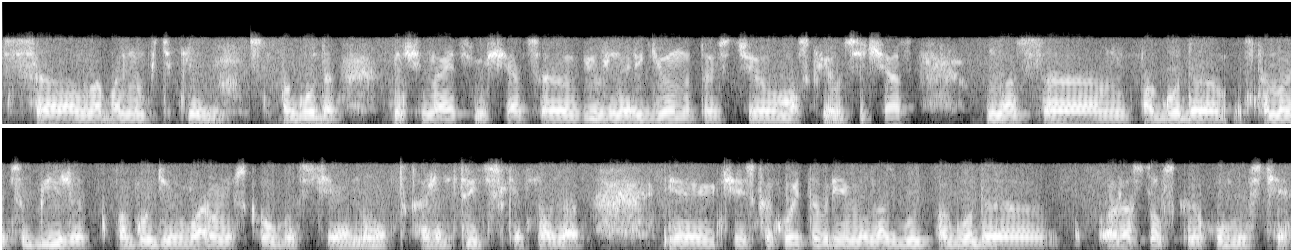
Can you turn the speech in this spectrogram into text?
с глобальным потеплением погода начинает смещаться в южные регионы, то есть в Москве вот сейчас у нас э, погода становится ближе к погоде в Воронежской области, ну, вот, скажем, 30 лет назад. И через какое-то время у нас будет погода Ростовской области.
